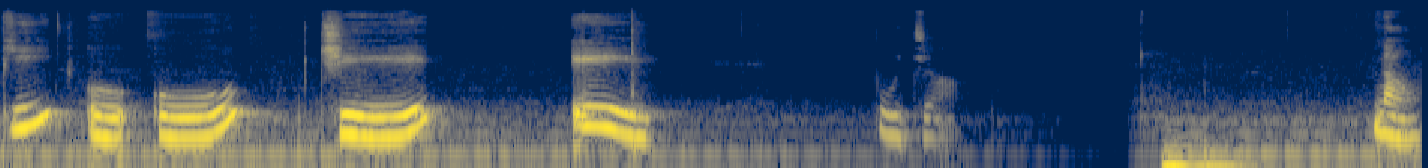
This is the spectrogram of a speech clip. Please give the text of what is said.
P O O J A. Pooja. Now,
